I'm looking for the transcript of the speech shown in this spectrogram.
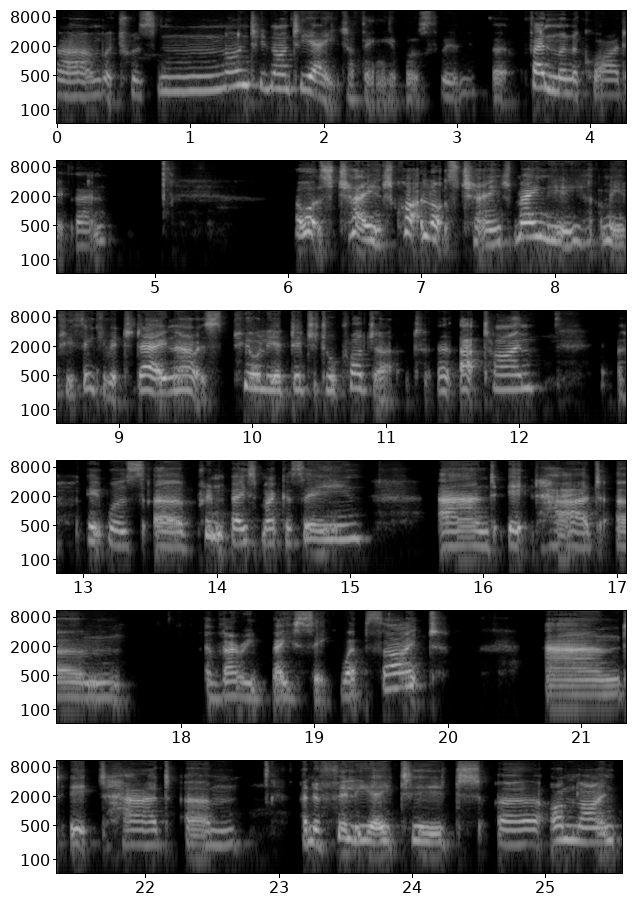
um, which was 1998, I think it was. That Fenman acquired it then. What's changed? Quite a lot's changed. Mainly, I mean, if you think of it today, now it's purely a digital project. At that time, it was a print based magazine and it had um, a very basic website and it had um, an affiliated uh, online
